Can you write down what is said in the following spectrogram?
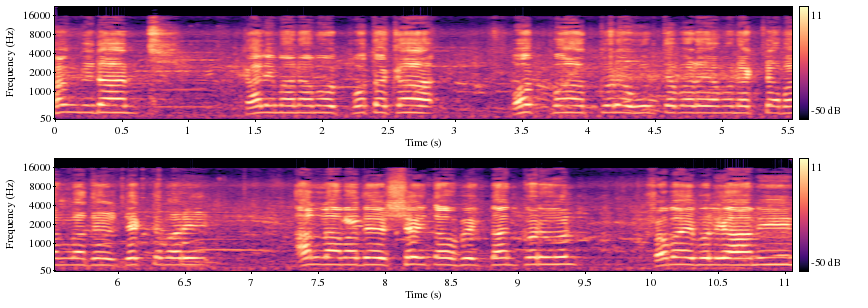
সংবিধান কালিমা নামক পতাকা পথপাত করে উঠতে পারে এমন একটা বাংলাদেশ দেখতে পারি। আল্লাহ আমাদের সেই তৌফিক দান করুন। সবাই বলি আমিন।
